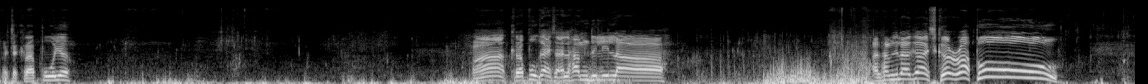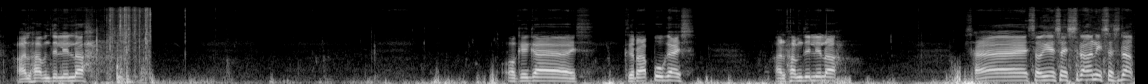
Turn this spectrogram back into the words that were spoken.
Macam kerapu je. Ha, kerapu guys. Alhamdulillah. Alhamdulillah guys, kerapu. Alhamdulillah. Okay guys, kerapu guys. Alhamdulillah. Saya sorry saya sedap ni, saya sedap.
